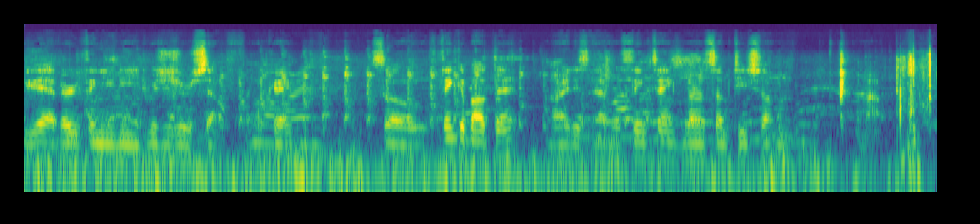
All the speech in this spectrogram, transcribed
you have everything you need, which is yourself. Okay. So think about that. All right, this is Afro Think Tank. Learn something, teach something. I'm out.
